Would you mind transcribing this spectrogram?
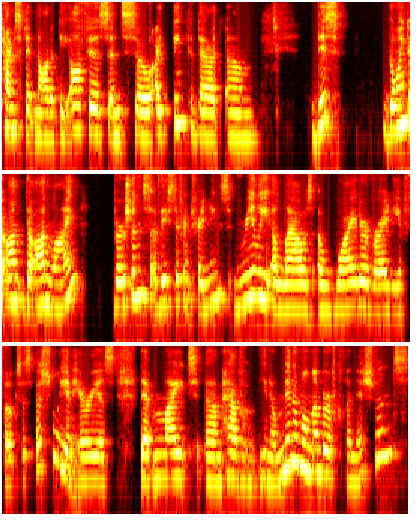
time spent not at the office. And so I think that um, this going to on the online versions of these different trainings really allows a wider variety of folks, especially in areas that might um, have you know minimal number of clinicians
